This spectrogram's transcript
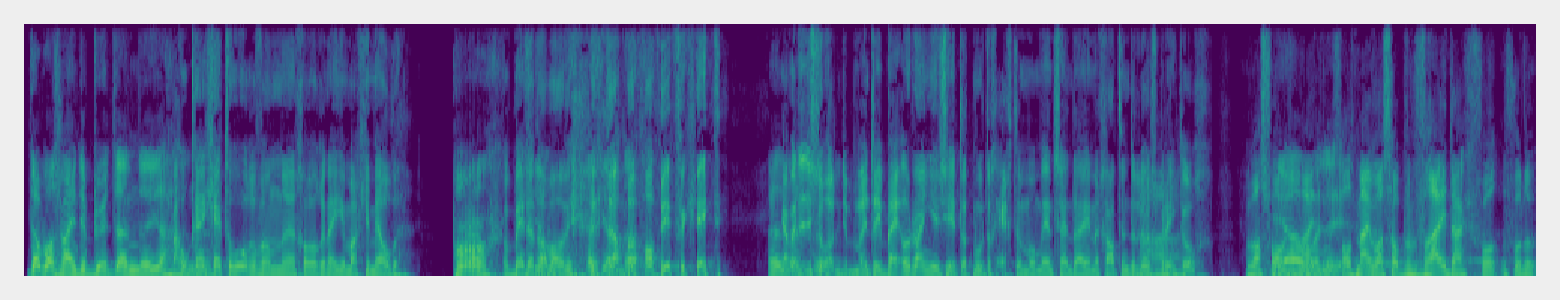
dat was mijn debuut. En, eh, ja, Maar hoe kreeg jij te horen van eh gewoon René, je mag je melden? Of ben je dat allemaal weer, Dat allemaal weer vergeten? eh, Ja, maar dat- dat is toch, op het moment dat je bij Oranje zit, dat moet toch echt een moment zijn dat je een gat in de lucht Ja. springt, toch? Was volgens, Ja, mij, volgens mij was het op een vrijdag voor, voor de...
